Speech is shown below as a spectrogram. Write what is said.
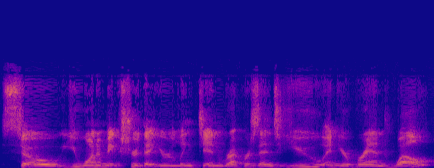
So you want to make sure that your linkedin represents you and your brand well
